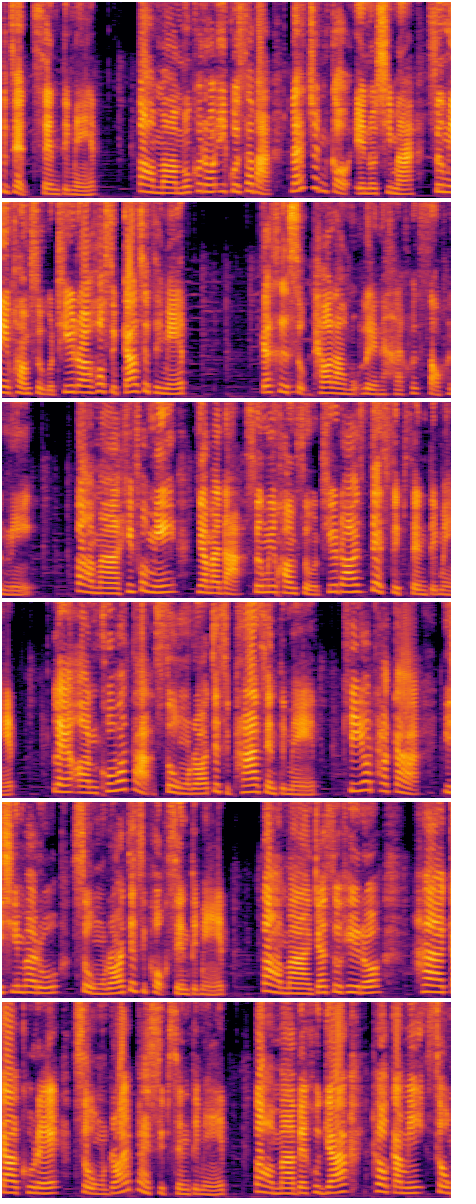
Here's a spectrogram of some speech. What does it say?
167 เซนติเมตร ต่อมามุคโรอิกุสบะ และจุนโกะเอโนชิมะ ซึ่งมีความสูงอยู่ที่ 169 เซนติเมตร ก็คือสูงเท่ารามุเลยนะคะคนสองคนนี้ ต่อมาฮิฟุมิ ยามาดะ ซึ่งมีความสูงที่ 170 เซนติเมตร เลออนคุวะตะสูง 175 เซนติเมตร คิโยทากะ อิชิมารุ สูง 176 เซนติเมตร ต่อมายาสุฮิโรฮากาคุเระ สูง 180 เซนติเมตร ต่อมาเบคุยะ โทกามิ สูง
